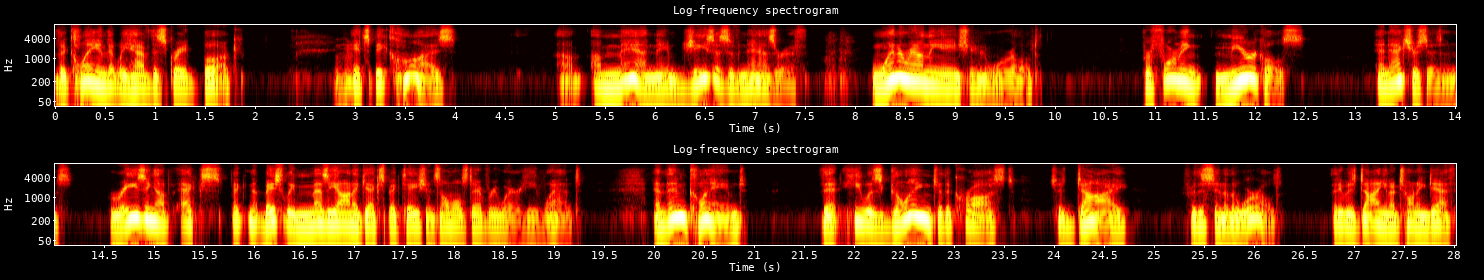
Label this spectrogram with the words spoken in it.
the claim that we have this great book Mm-hmm. It's because um, a man named Jesus of Nazareth went around the ancient world performing miracles and exorcisms, raising up expect- basically messianic expectations almost everywhere he went, and then claimed that he was going to the cross to die for the sin of the world, that he was dying an atoning death.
